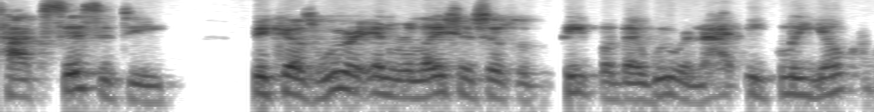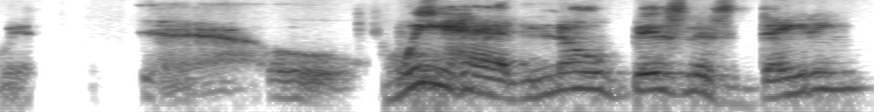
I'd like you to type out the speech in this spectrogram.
toxicity because we were in relationships with people that we were not equally yoked with. Yeah. Ooh. We had no business dating.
